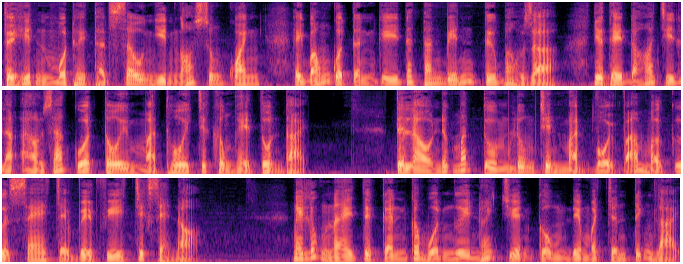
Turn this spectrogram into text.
Tôi hít một hơi thật sâu nhìn ngó xung quanh, hình bóng của Tần Kỳ đã tan biến từ bao giờ. Như thế đó chỉ là ảo giác của tôi mà thôi chứ không hề tồn tại. Tôi lau nước mắt tùm lum trên mặt vội vã mở cửa xe chạy về phía chiếc xe nọ. Ngay lúc này tôi cần có một người nói chuyện cùng để mà chấn tĩnh lại.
